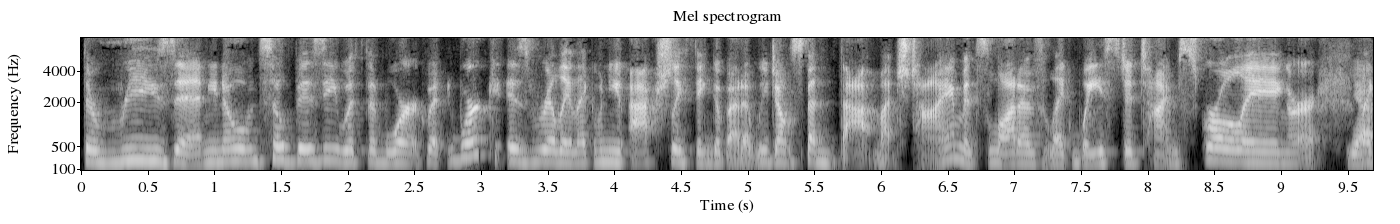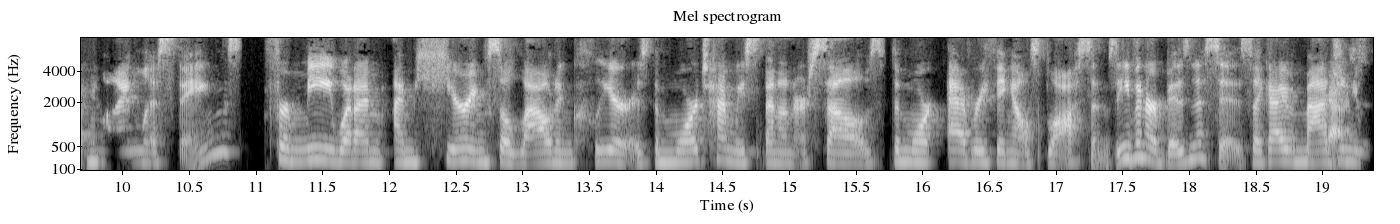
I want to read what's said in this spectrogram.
the reason, you know, I'm so busy with the work, but work is really like when you actually think about it, we don't spend that much time. It's a lot of like wasted time scrolling or yeah. like mindless things. For me, what I'm I'm hearing so loud and clear is the more time we spend on ourselves, the more everything else blossoms, even our businesses. Like I imagine yes. your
